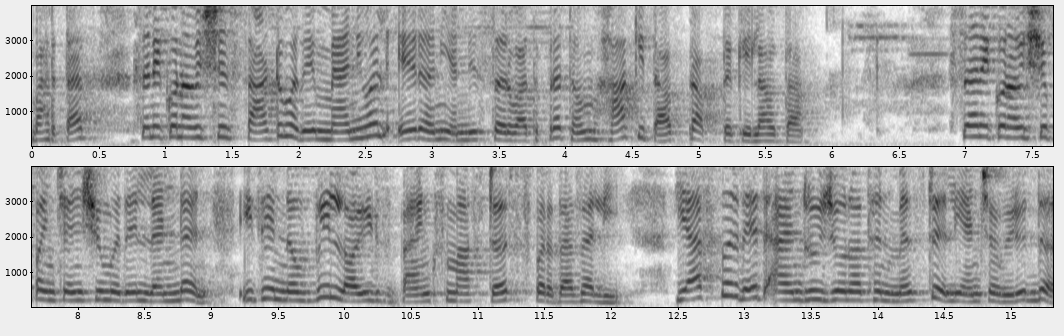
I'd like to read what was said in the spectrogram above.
भारतात सन एकोणावीसशे साठमध्ये मॅन्युअल एरन यांनी सर्वात प्रथम हा किताब प्राप्त केला होता. सन एकोणावीसशे पंच्याऐंशीमध्ये लंडन इथे नववी लॉइड्स बँक्स मास्टर स्पर्धा झाली. या स्पर्धेत अँड्रू जोनाथन मेस्टेल यांच्या विरुद्ध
